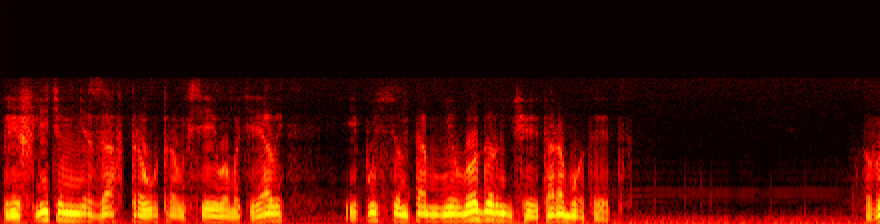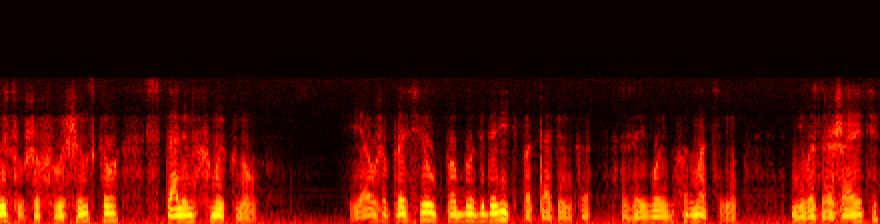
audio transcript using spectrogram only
Пришлите мне завтра утром все его материалы, и пусть он там не лодорничает, а работает. Выслушав Вышинского, Сталин хмыкнул. Я уже просил поблагодарить Потапенко за его информацию. Не возражаете?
